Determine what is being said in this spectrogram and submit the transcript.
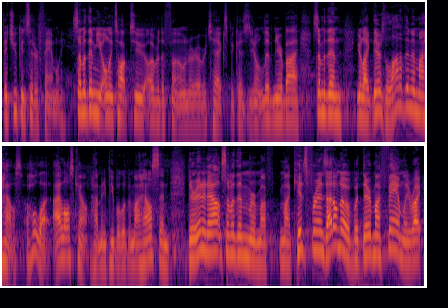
that you consider family. Some of them you only talk to over the phone or over text because you don't live nearby. Some of them, you're like, there's a lot of them in my house, a whole lot. I lost count how many people live in my house, and they're in and out. Some of them are my, my kids' friends. I don't know, but they're my family, right?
